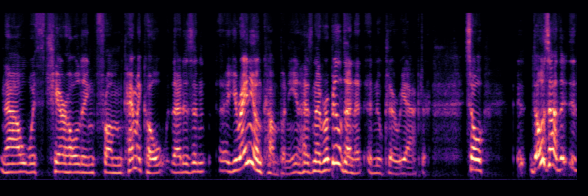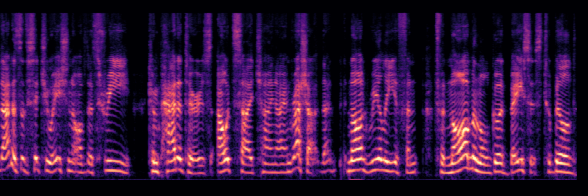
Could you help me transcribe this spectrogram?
now with shareholding from Cameco, that is an, a uranium company and has never built a, a nuclear reactor. So those are the, that is the situation of the three competitors outside China and Russia. That not really a phen phenomenal good basis to build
